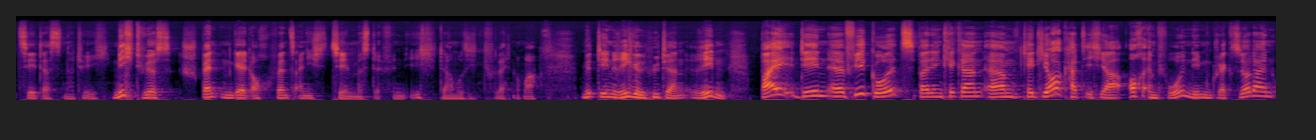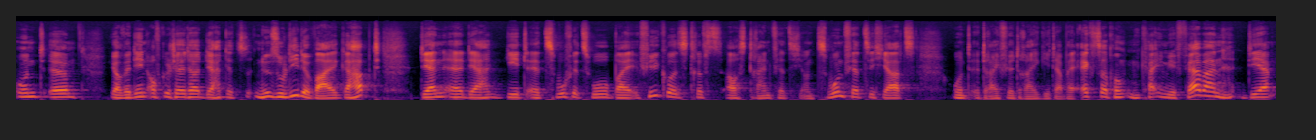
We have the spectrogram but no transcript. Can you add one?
zählt das natürlich nicht fürs Spendengeld, auch wenn es eigentlich zählen müsste, finde ich. Da muss ich vielleicht nochmal mit den Regelhütern reden. Bei den äh, Field Goals, bei den Kickern, ähm, Kate York hatte ich ja auch empfohlen, neben Greg Sörlein. Und ähm, ja, wer den aufgestellt hat, der hat jetzt eine solide Wahl gehabt. Denn äh, der geht äh, 2 für 2 bei Goals, trifft aus 43 und 42 Yards. Und äh, 3 für 3 geht er bei Extrapunkten. Kaimi Färbern, der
